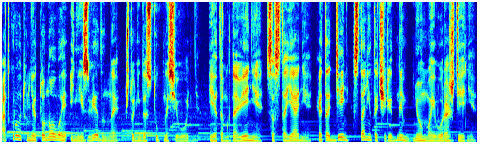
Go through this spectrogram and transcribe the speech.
откроют мне то новое и неизведанное, что недоступно сегодня. И это мгновение, состояние, этот день станет очередным днем моего рождения,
